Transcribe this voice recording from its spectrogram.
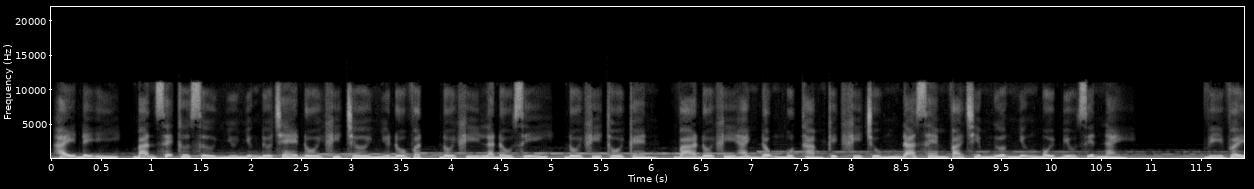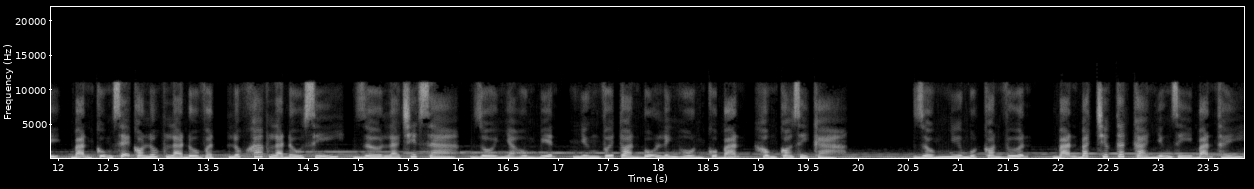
hãy để ý, bạn sẽ cư xử như những đứa trẻ đôi khi chơi như đô vật, đôi khi là đấu sĩ, đôi khi thổi kèn, và đôi khi hành động một thảm kịch khi chúng đã xem và chiêm ngưỡng những buổi biểu diễn này. Vì vậy, bạn cũng sẽ có lúc là đô vật, lúc khác là đấu sĩ, giờ là triết gia, rồi nhà hùng biện, nhưng với toàn bộ linh hồn của bạn, không có gì cả. Giống như một con vượn, bạn bắt chước tất cả những gì bạn thấy,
